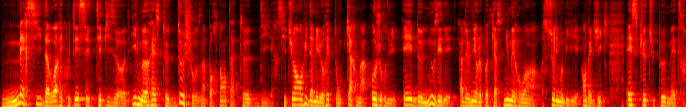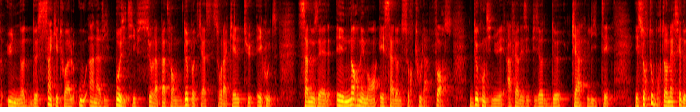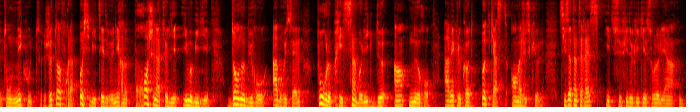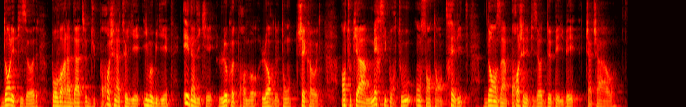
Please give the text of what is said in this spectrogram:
Merci d'avoir écouté cet épisode. Il me reste deux choses importantes à te dire. Si tu as envie d'améliorer ton karma aujourd'hui et de nous aider à devenir le podcast numéro 1 sur l'immobilier en Belgique, est-ce que tu peux mettre une note de 5 étoiles ou un avis positif sur la plateforme de podcast sur laquelle tu écoutes? Ça nous aide énormément et ça donne surtout la force de continuer à faire des épisodes de qualité. Et surtout pour te remercier de ton écoute, je t'offre la possibilité de venir à notre prochain atelier immobilier dans nos bureaux à Bruxelles pour le prix symbolique de 1 euro avec le code podcast en majuscule. Si ça t'intéresse, il te suffit de cliquer sur le lien dans l'épisode pour voir la date du prochain atelier immobilier et d'indiquer le code promo lors de ton checkout. En tout cas, merci pour tout. On s'entend très vite dans un prochain épisode de PIB. Ciao ciao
